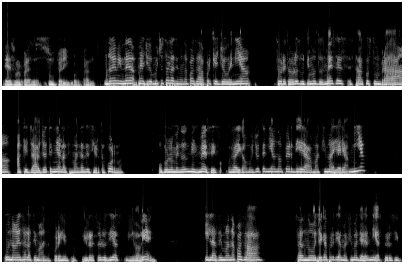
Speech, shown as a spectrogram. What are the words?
Eso me parece súper importante. No, a mí me, me ayudó mucho hasta la semana pasada porque yo venía, sobre todo los últimos dos meses, estaba acostumbrada a que ya, ya tenía las semanas de cierta forma. O por lo menos mis meses. O sea, digamos, yo tenía una pérdida máxima diaria mía una vez a la semana, por ejemplo. Y el resto de los días me iba bien. Y la semana pasada, o sea, no llegué a pérdidas máximas diarias mías, pero sí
